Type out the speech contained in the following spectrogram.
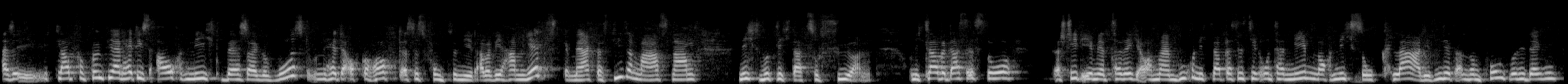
also ich glaube, vor fünf Jahren hätte ich es auch nicht besser gewusst und hätte auch gehofft, dass es funktioniert. Aber wir haben jetzt gemerkt, dass diese Maßnahmen nicht wirklich dazu führen. Und ich glaube, das ist so, da steht eben jetzt tatsächlich auch in meinem Buch, und ich glaube, das ist den Unternehmen noch nicht so klar. Die sind jetzt an so einem Punkt, wo sie denken,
